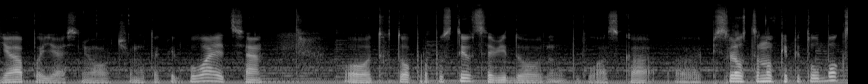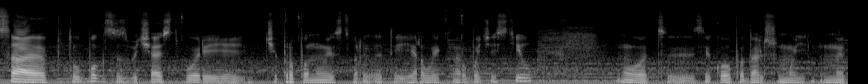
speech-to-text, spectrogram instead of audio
я пояснював, чому так відбувається. От, Хто пропустив це відео, ну, будь ласка. Е, Після установки Pittoolbox, Pittoolbox зазвичай створює чи пропонує створити ярлик на робочий стіл, от, е, з якого подальшому ми б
